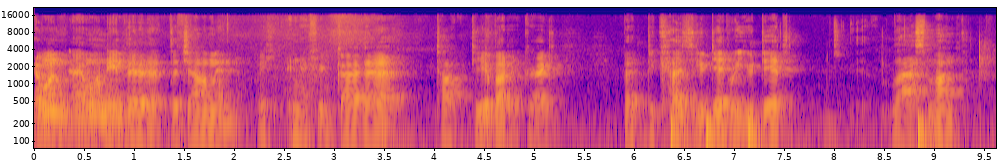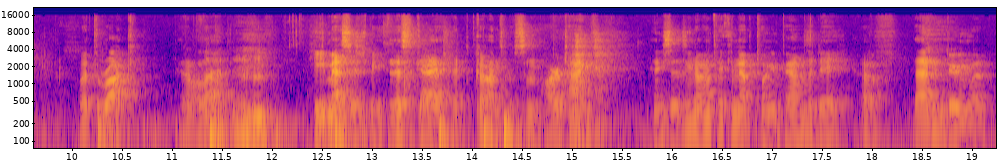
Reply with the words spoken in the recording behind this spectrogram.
I won't. I won't name the the gentleman, and I forgot to talk to you about it, Greg. But because you did what you did last month with the rock and all that, mm-hmm. he messaged me. And this guy had gone through some hard times, and he says, "You know, I'm picking up 20 pounds a day of that and doing what."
